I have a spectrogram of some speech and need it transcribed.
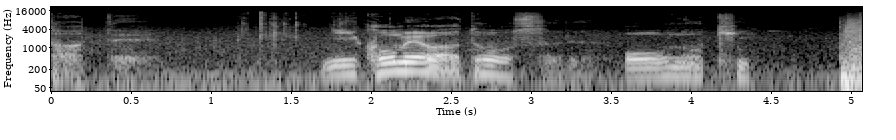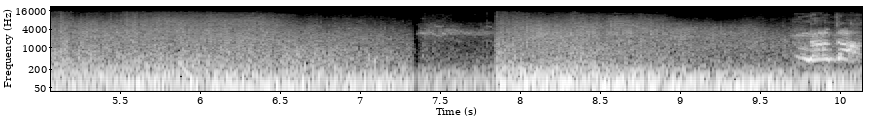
さて2個目はどうする？大野木。なんだ？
